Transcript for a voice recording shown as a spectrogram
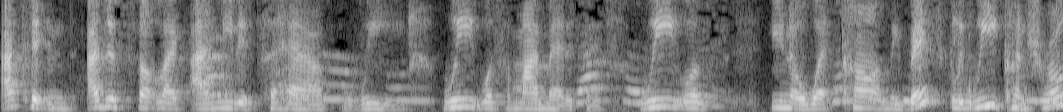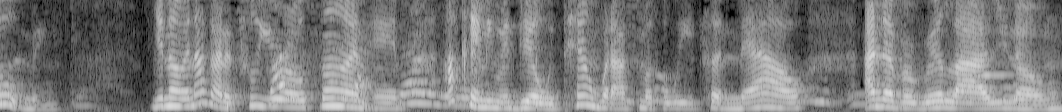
I couldn't, I just felt like I needed to have weed. Weed was my medicine. Weed was you know, what calmed me. Basically, weed controlled me. You know, and I got a two year old son, and I couldn't even deal with him without smoking weed till now. I never realized, you know,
